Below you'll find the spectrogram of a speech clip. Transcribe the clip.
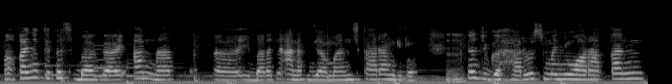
makanya kita sebagai anak uh, ibaratnya anak zaman sekarang gitu mm-hmm. kita juga harus menyuarakan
